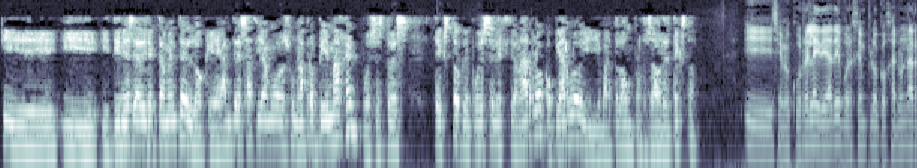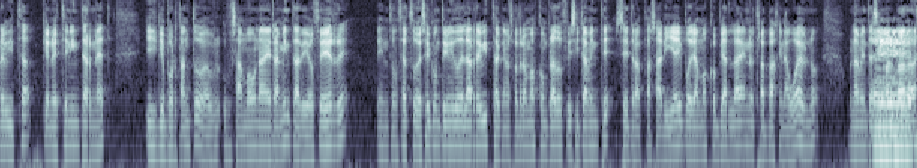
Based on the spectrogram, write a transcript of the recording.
y, y, tienes ya directamente lo que antes hacíamos una propia imagen, pues esto es texto que puedes seleccionarlo, copiarlo y llevártelo a un procesador de texto. Y se me ocurre la idea de, por ejemplo, coger una revista que no esté en Internet y que por tanto usamos una herramienta de OCR entonces todo ese contenido de la revista que nosotros hemos comprado físicamente se traspasaría y podríamos copiarla en nuestra página web, ¿no? Una mente así eh, malvada.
